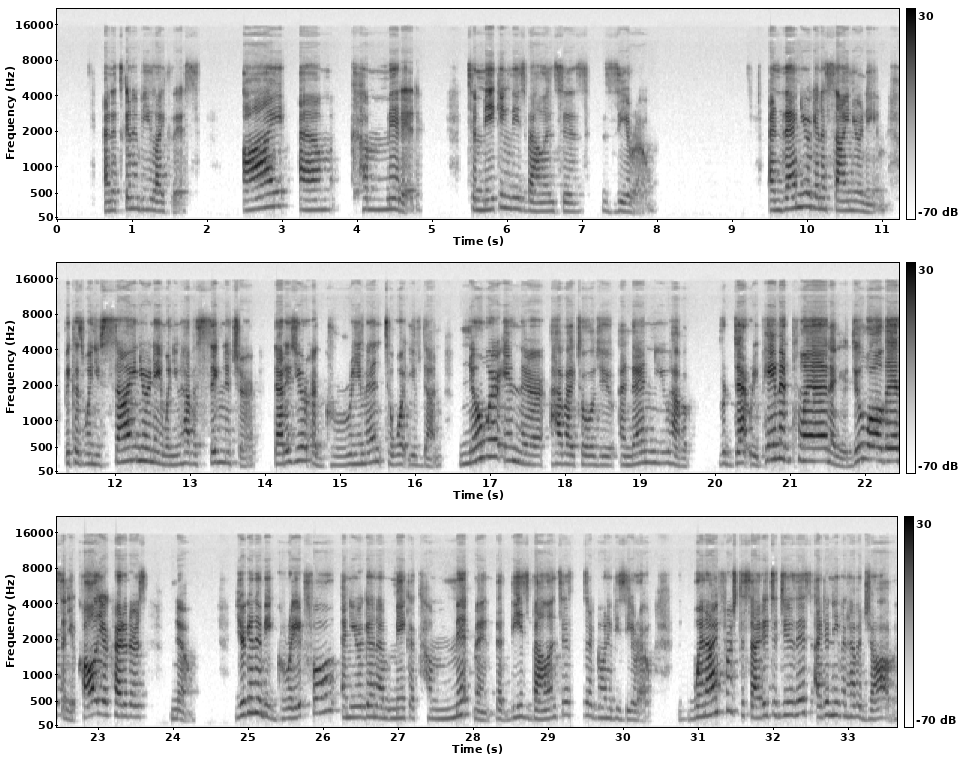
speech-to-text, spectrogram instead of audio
And it's going to be like this I am committed to making these balances zero. And then you're going to sign your name because when you sign your name, when you have a signature, that is your agreement to what you've done. Nowhere in there have I told you, and then you have a debt repayment plan and you do all this and you call your creditors. No. You're going to be grateful and you're going to make a commitment that these balances are going to be zero. When I first decided to do this, I didn't even have a job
